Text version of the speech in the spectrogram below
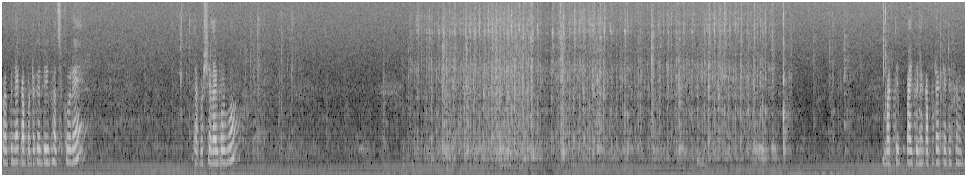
পাইপিনের কাপড়টাকে দুই ভাঁজ করে তারপর সেলাই করব। বাড়তি পাইপিনের কাপড়টা কেটে ফেলব।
